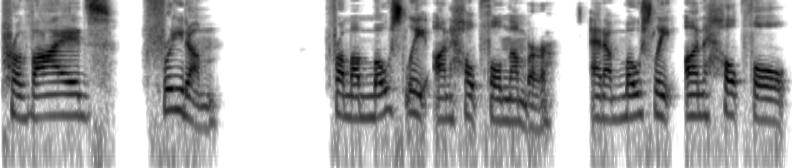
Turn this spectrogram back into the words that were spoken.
provides freedom from a mostly unhelpful number and a mostly unhelpful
